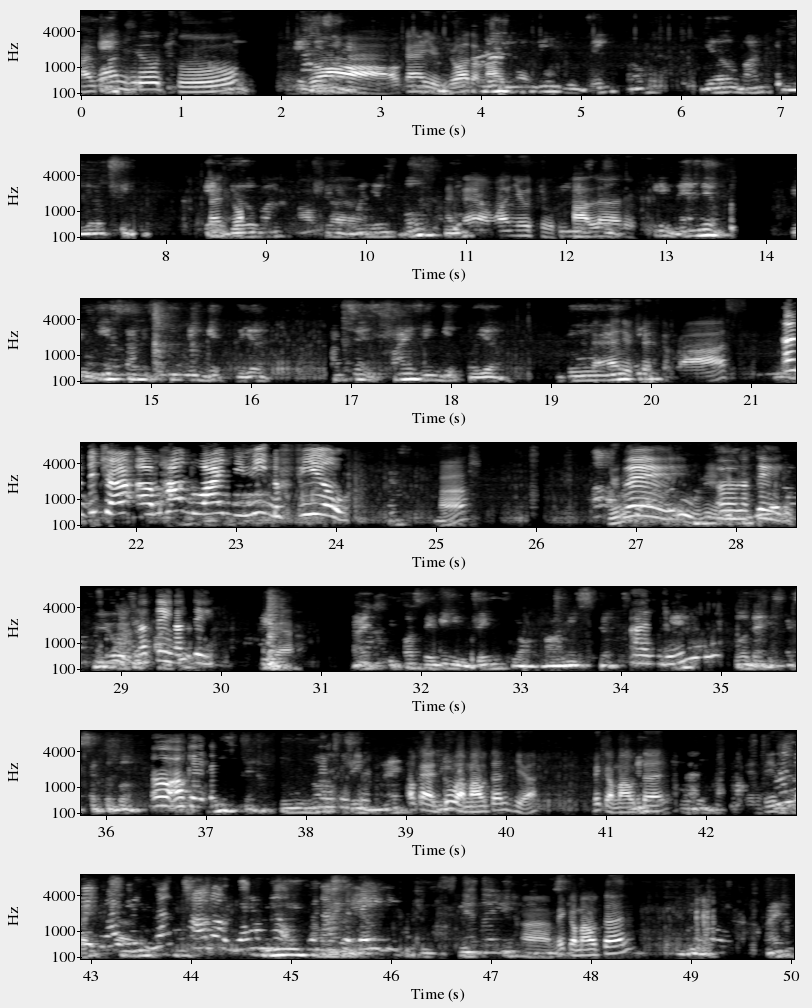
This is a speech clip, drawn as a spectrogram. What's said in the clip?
I want you to draw. Okay, you draw the mountain. Currently using from year one to year three. Then Okay, draw year one, okay, mountain. one years old. And then I want you to color it. Daniel, you give some is two ringgit per year. Upset is five ringgit per year. Do Then you think change the brush. Um, teacher, um, how do I delete the field? Huh? You need Wait, to. Need. uh, nothing. want you just Nothing, nothing. Yeah. right? Because maybe you drink your mommy's milk, Undo. so that is acceptable. Oh, okay. Those that do not drink, right? Okay, do a mountain here. Make a mountain in this Mommy, section. why did you powder raw milk when I was a baby? Uh, make a mountain. right?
